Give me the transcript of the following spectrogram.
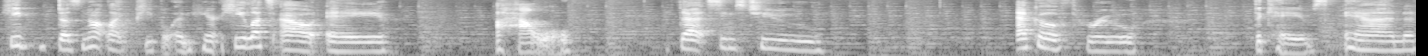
He does not like people in here. He lets out a a howl that seems to echo through the caves and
